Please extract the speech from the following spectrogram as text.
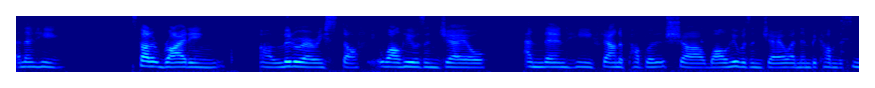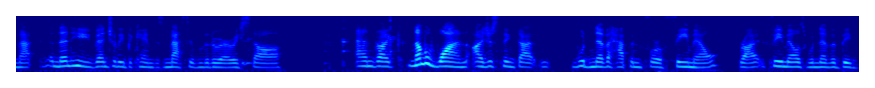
and then he started writing uh, literary stuff while he was in jail, and then he found a publisher while he was in jail, and then become this ma- and then he eventually became this massive literary star. And like number one, I just think that would never happen for a female, right? Females would never be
